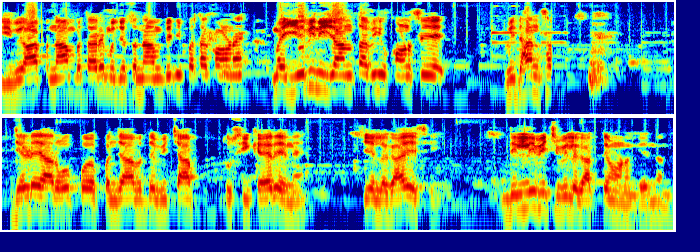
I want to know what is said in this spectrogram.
ये आप नाम बता रहे मुझे तो नाम भी नहीं पता कौन है मैं ये भी नहीं जानता भी वो कौन से ਵਿਧਾਨ ਸਭਾ ਜਿਹੜੇ ਆਰੋਪ ਪੰਜਾਬ ਦੇ ਵਿੱਚ ਆਪ ਤੁਸੀਂ ਕਹਿ ਰਹੇ ਨੇ ਇਹ ਲਗਾਏ ਸੀ, ਦਿੱਲੀ ਵਿੱਚ ਵੀ ਲਗਾਤੇ ਹੋਣਗੇ ਇਹਨਾਂ ਨੇ।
